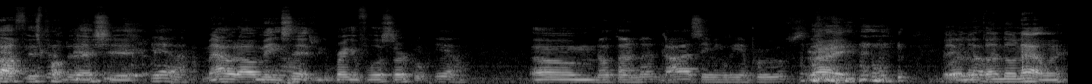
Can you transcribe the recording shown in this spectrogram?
I'll fish pump to that shit. Yeah. Now it all makes sense. We can bring it full circle. Yeah. Um, No thunder. God seemingly approves. right. Well, no go. thunder on that one.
